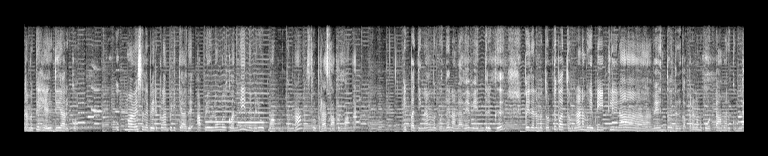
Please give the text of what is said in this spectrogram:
நமக்கு ஹெல்த்தியாக இருக்கும். உப்புமாவே சில பேருக்குலாம் பிடிக்காது. அப்படி உள்ளவங்களுக்கு வந்து இந்தமாரி உப்புமா கொடுத்தோம்னா சூப்பராக சாப்பிடுவாங்க. இப்போ பார்த்திங்கன்னா நமக்கு வந்து நல்லாவே வெந்திருக்கு. இப்போ இதை நம்ம தொட்டு பார்த்தோம்னா நமக்கு எப்படி இட்லிலாம் வெந்து வந்ததுக்கப்புறம் நமக்கு ஒட்டாமல் இருக்கும்ல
